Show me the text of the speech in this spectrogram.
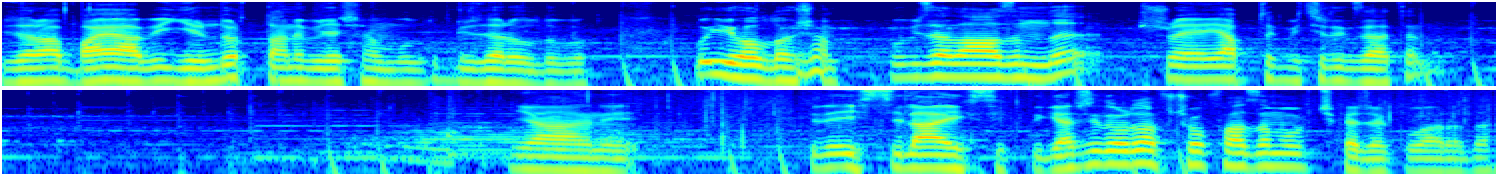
Güzel abi bayağı bir 24 tane bileşen bulduk. Güzel oldu bu. Bu iyi oldu hocam. Bu bize lazımdı. Şuraya yaptık bitirdik zaten. Yani bir de istila eksikti. Gerçekten orada çok fazla mob çıkacak bu arada.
